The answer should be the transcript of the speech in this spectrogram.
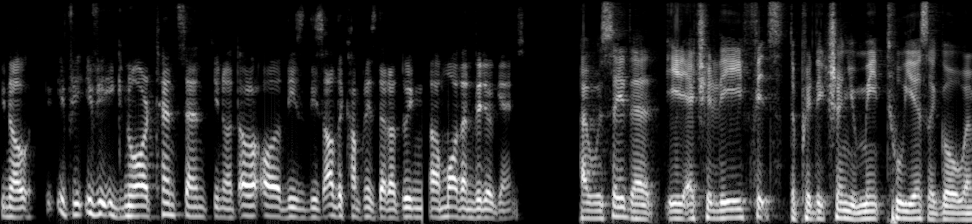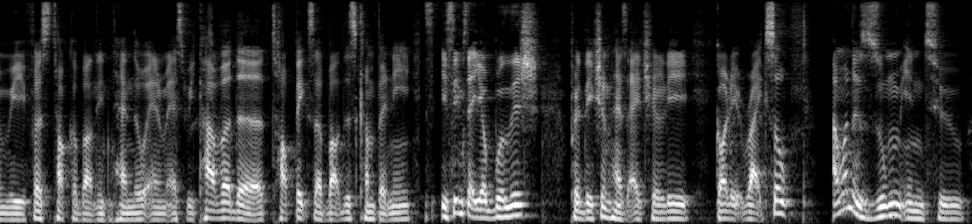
you know, if you if you ignore Tencent, you know, or these these other companies that are doing uh, more than video games. I would say that it actually fits the prediction you made two years ago when we first talked about Nintendo. And as we cover the topics about this company, it seems that your bullish prediction has actually got it right. So I want to zoom into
